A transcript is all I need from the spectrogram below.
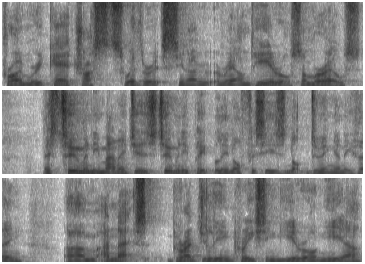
primary care trusts, whether it's you know around here or somewhere else, there's too many managers, too many people in offices not doing anything. Um, and that's gradually increasing year on year,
